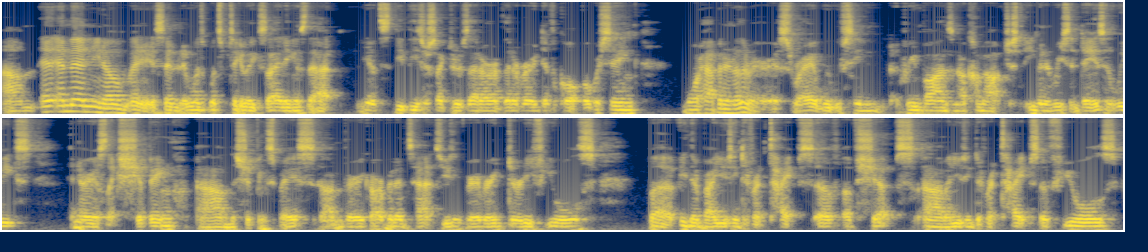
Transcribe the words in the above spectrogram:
Um, and, and, then, you know, like I said, what's, what's particularly exciting is that you know these are sectors that are that are very difficult, but we're seeing more happen in other areas, right? We, have seen green bonds now come out just even in recent days and weeks in areas like shipping, um, the shipping space, um, very carbon intense, using very, very dirty fuels, but either by using different types of, of ships um, and using different types of fuels,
